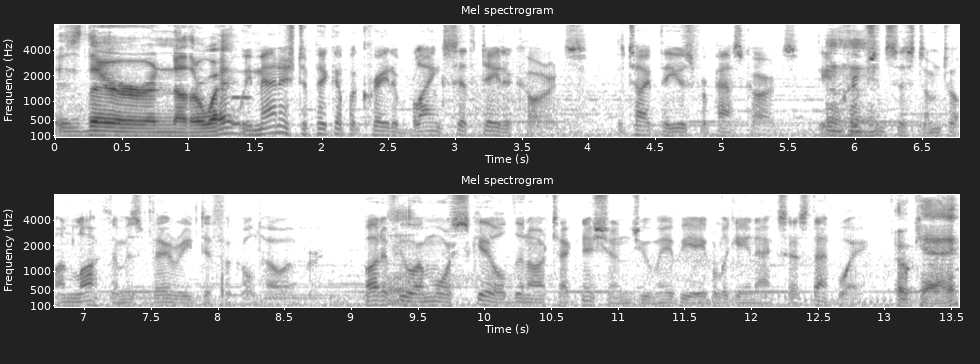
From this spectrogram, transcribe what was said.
Is there another way? We managed to pick up a crate of blank Sith data cards, the type they use for passcards. The Mhm. encryption system to unlock them is very difficult, however. But if you are more skilled than our technicians, you may be able to gain access that way. Okay.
